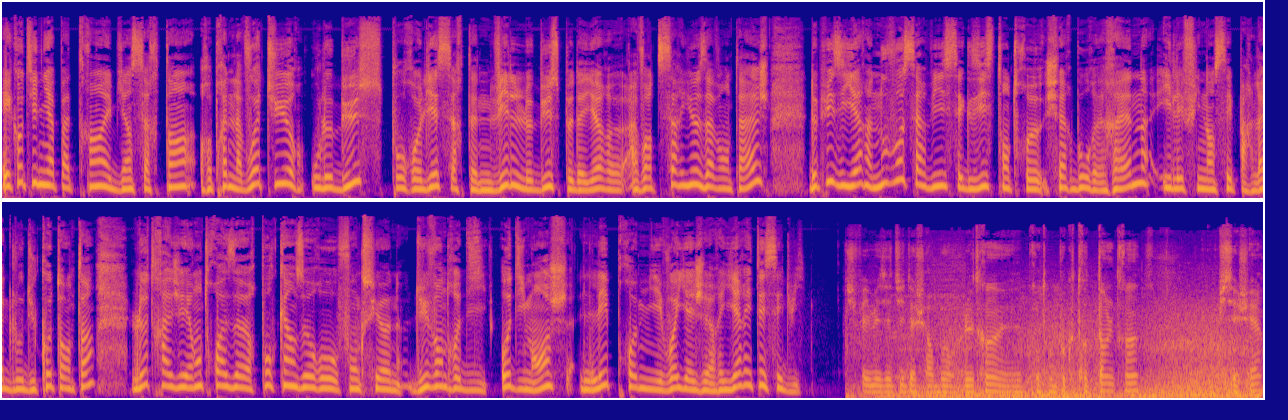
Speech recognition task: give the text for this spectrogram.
Et quand il n'y a pas de train, eh bien, certains reprennent la voiture ou le bus pour relier certaines villes. Le bus peut d'ailleurs euh, avoir de sérieux avantages. Depuis hier, un nouveau service existe entre Cherbourg et Rennes. Il est financé par l'aglo du Cotentin. Le trajet en 3 heures pour 15 euros fonctionne du vendredi au dimanche. Les premiers voyageurs hier étaient séduits. Je fais mes études à Cherbourg. Le train euh, prend beaucoup trop de temps le train puis c'est cher.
